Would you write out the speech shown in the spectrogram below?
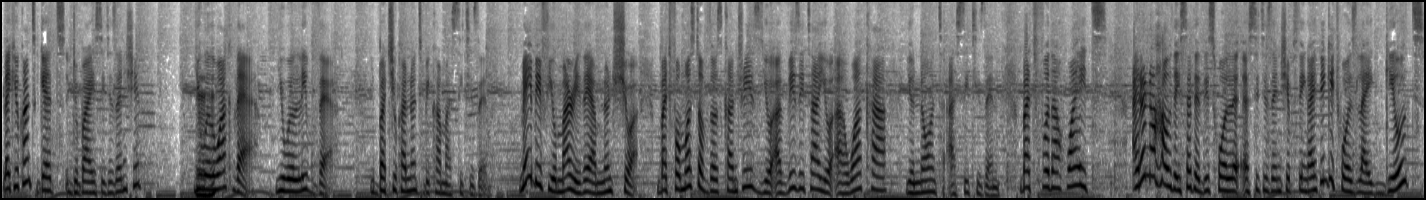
like you can't get Dubai citizenship. You will work there, you will live there, but you cannot become a citizen. Maybe if you marry there, I'm not sure. But for most of those countries, you're a visitor, you're a worker, you're not a citizen. But for the whites, I don't know how they started this whole uh, citizenship thing. I think it was like guilt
